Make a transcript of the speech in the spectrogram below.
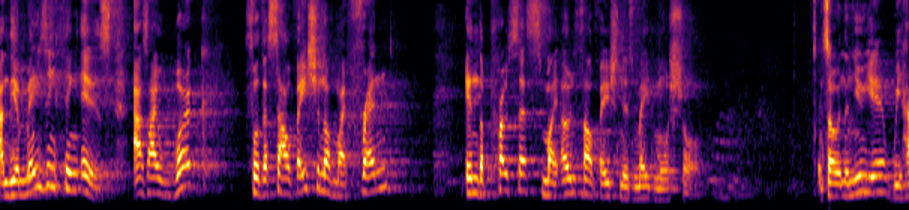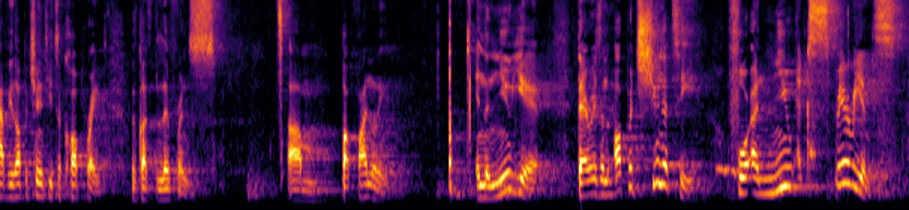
And the amazing thing is, as I work for the salvation of my friend, in the process, my own salvation is made more sure. And so in the new year, we have the opportunity to cooperate with God's deliverance. Um, but finally, in the new year, there is an opportunity for a new experience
